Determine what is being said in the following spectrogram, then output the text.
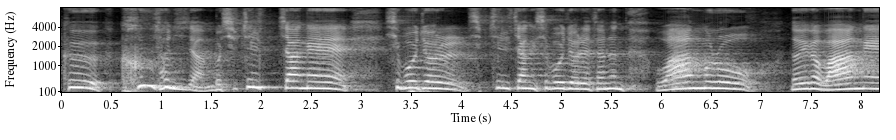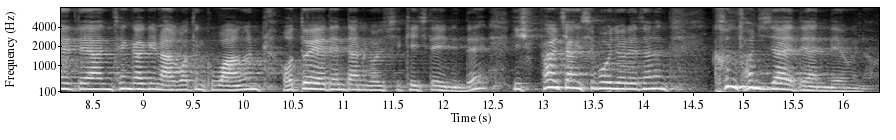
그 큰 선지자, 뭐 17장에 15절, 17장 15절에서는 왕으로 너희가 왕에 대한 생각이 나거든 그 왕은 어떠해야 된다는 것이 게시되어 있는데 28장 15절에서는 큰 선지자에 대한 내용이 나와요.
